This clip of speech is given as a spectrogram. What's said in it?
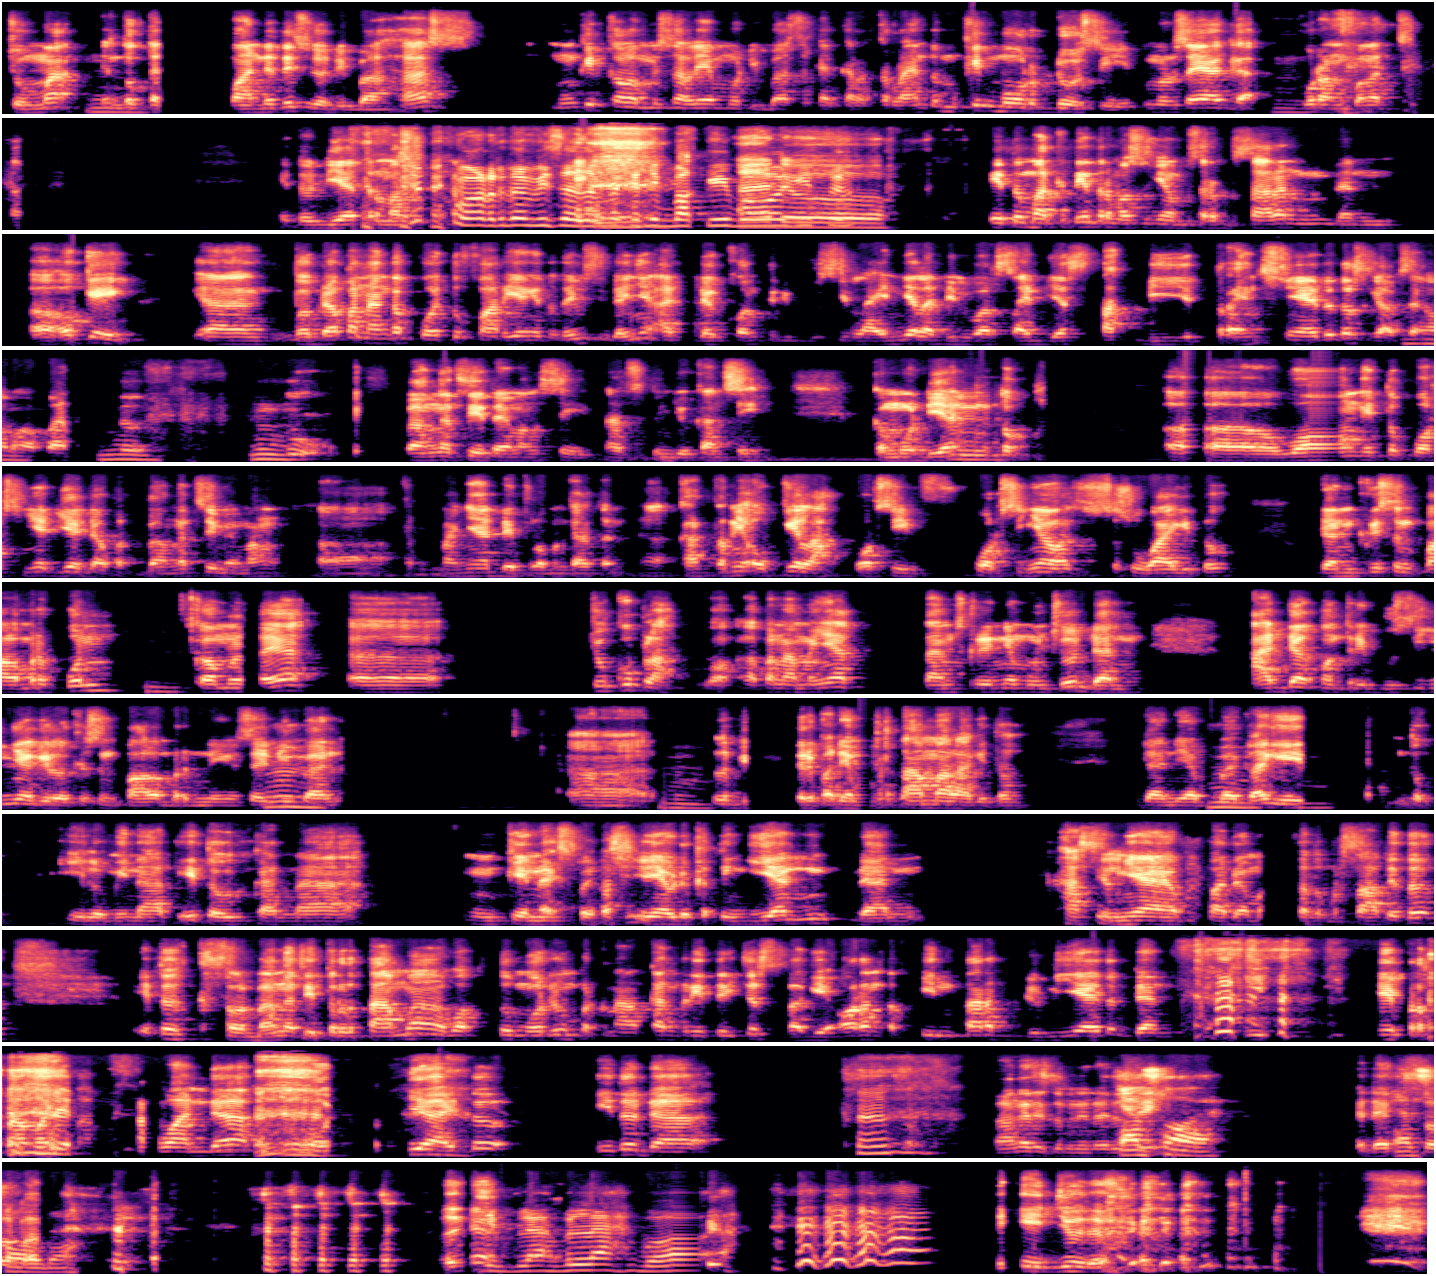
cuma Hmm. untuk tadi Wanda tadi sudah dibahas. Mungkin kalau misalnya mau dibahas terkait karakter lain tuh mungkin Mordo sih. Itu menurut saya agak Hmm. kurang banget. Itu dia termasuk Mordo bisa sampai kejebak di bawah gitu. Itu marketing termasuk yang besar-besaran dan uh, oke ya, beberapa nangkap kok itu varian itu tapi setidaknya ada kontribusi lainnya lah di luar selain dia stuck di trenchnya itu terus nggak bisa ngapa-ngapain Hmm. Hmm. itu banget sih itu emang sih harus ditunjukkan sih kemudian untuk uh, Wong itu porsinya dia dapat banget sih memang uh, apa namanya development karakter, karakternya oke lah porsi porsinya sesuai gitu dan Kristen Palmer pun kalau menurut saya uh, cukup lah apa namanya time screen-nya muncul dan ada kontribusinya gitu Kristen Palmer nih saya Hmm. dibanding uh, Hmm. lebih daripada yang pertama lah gitu dan ya balik Hmm. lagi untuk Illuminati itu karena mungkin ekspektasinya udah ketinggian dan hasilnya pada satu persatu itu itu kesel banget sih terutama waktu Mordo memperkenalkan Reed Richards sebagai orang terpintar di dunia itu dan ide, pertamanya tentang Wanda oh, ya itu itu udah kesel banget sih sebenarnya. Cancel ya. udah kesel Cancel banget udah. Dibelah-belah, Bo. di keju tuh.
